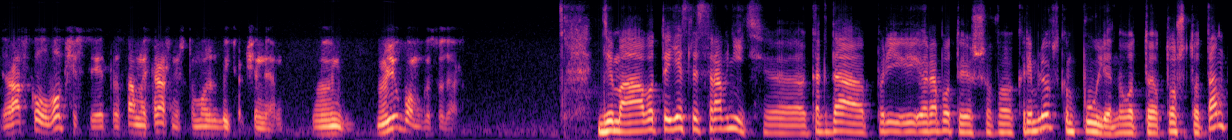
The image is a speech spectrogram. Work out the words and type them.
Раскол в обществе – это самое страшное, что может быть вообще, наверное, в, в любом государстве. Дима, а вот если сравнить, э, когда при, работаешь в кремлевском пуле, ну вот то, что там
